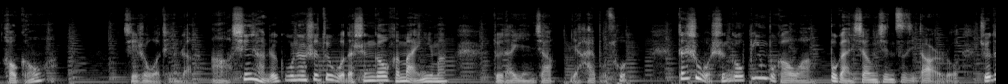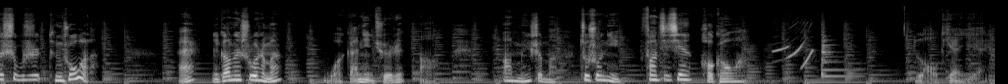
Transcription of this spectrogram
好高啊！”其实我听着了啊，心想这姑娘是对我的身高很满意吗？对她印象也还不错，但是我身高并不高啊，不敢相信自己的耳朵，觉得是不是听错了？哎，你刚才说什么？我赶紧确认啊啊，没什么，就说你发际线好高啊！老天爷呀！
